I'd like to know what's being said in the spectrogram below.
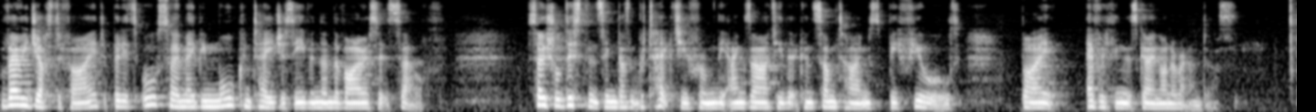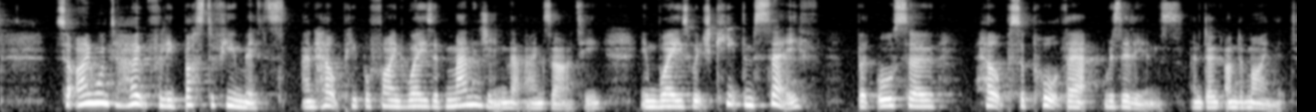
very justified, but it's also maybe more contagious even than the virus itself. Social distancing doesn't protect you from the anxiety that can sometimes be fueled by everything that's going on around us. So, I want to hopefully bust a few myths and help people find ways of managing that anxiety in ways which keep them safe but also help support their resilience and don't undermine it.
